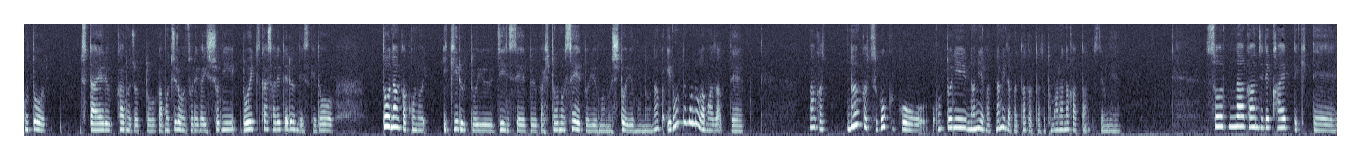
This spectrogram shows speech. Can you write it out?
ことを伝える彼女とがもちろんそれが一緒に同一化されてるんですけどとなんかこの生きるという人生というか人の生というもの死というものなんかいろんなものが混ざってなんかなんかすごくこう本当に涙が涙がただただ止まらなかったんですよね。そんな感じで帰ってきて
